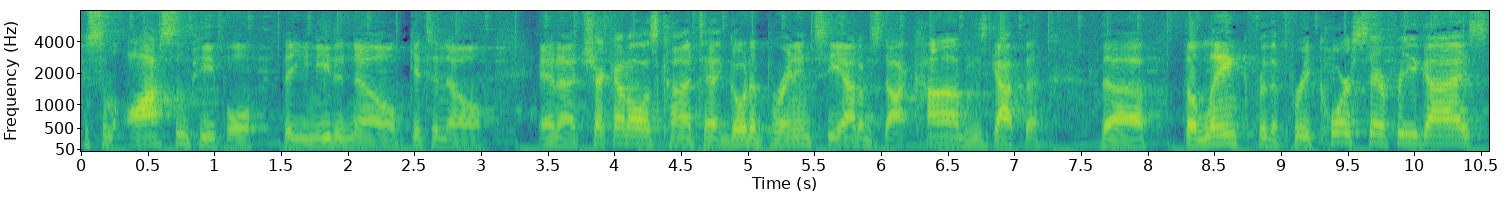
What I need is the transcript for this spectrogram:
just some awesome people that you need to know, get to know and uh, check out all his content. Go to BrandonTAdams.com. He's got the, the, the link for the free course there for you guys.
